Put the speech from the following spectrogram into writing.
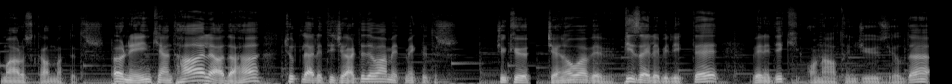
maruz kalmaktadır. Örneğin kent hala daha Türklerle ticarete devam etmektedir. Çünkü Cenova ve Pisa ile birlikte Venedik 16. yüzyılda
